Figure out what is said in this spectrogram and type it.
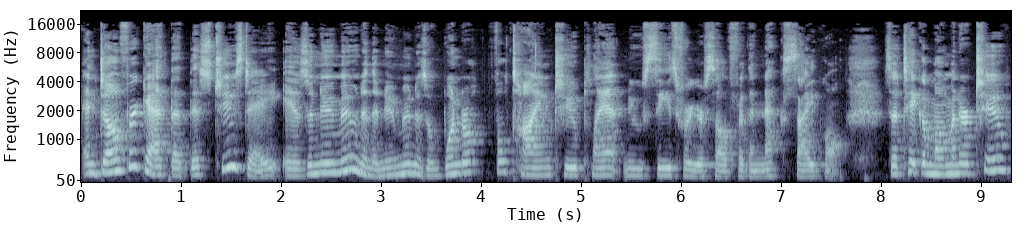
And don't forget that this Tuesday is a new moon, and the new moon is a wonderful time to plant new seeds for yourself for the next cycle. So take a moment or two,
